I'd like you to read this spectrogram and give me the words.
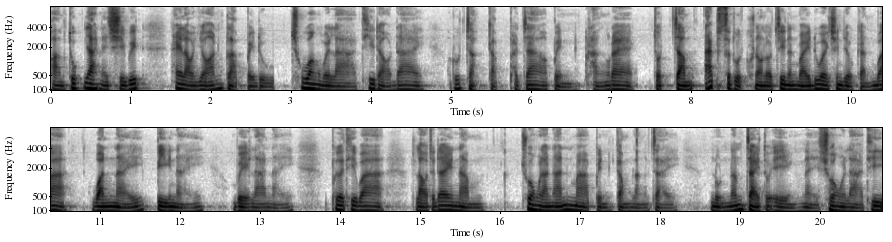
ความทุกข์ยากในชีวิต ให้เราย้อนกลับไปดูช่วงเวลาที่เราได้รู้จักกับพระเจ้าเป็นครั้งแรก จดจำ absolute chronology นั้นไว้ด้วย เช่นเดียวกันว่า วันไหนปีไหน เวลาไหน เพื่อที่ว่าเราจะได้นำช่วงเวลานั้นมาเป็นกำลังใจ หนุนน้ำใจตัวเองในช่วงเวลาที่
